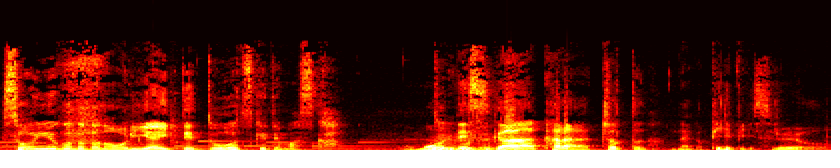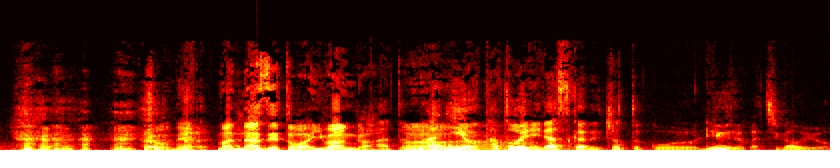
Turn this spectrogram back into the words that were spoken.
そういうこととの折り合いってどうつけてますか？思うんですが、からちょっとなんかピリピリするよ。そうね。まあ、なぜとは言わんが。あとうん何を例えに出すかでちょっとこう、流度が違うよ。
